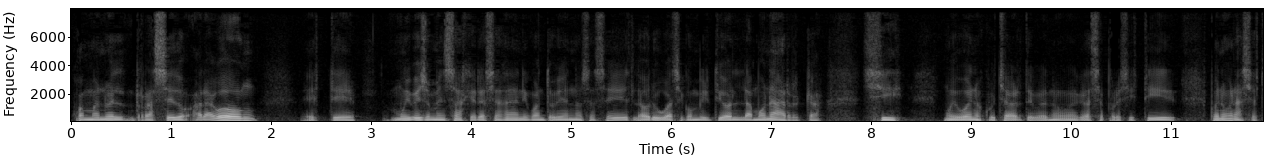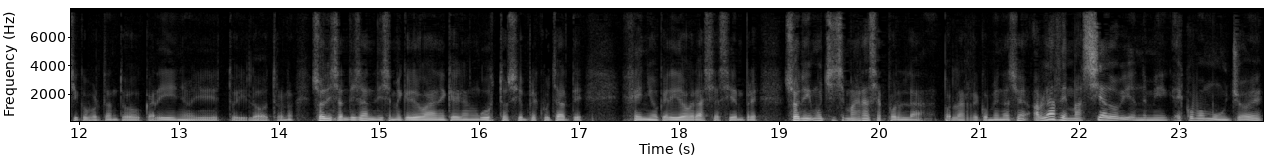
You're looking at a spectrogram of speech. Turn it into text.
Juan Manuel Racedo Aragón. Este, muy bello mensaje, gracias Dani, cuánto bien nos haces. La oruga se convirtió en la monarca. Sí, muy bueno escucharte, bueno, gracias por existir. Bueno, gracias chicos por tanto cariño y esto y lo otro. ¿no? Sony Santillán dice, mi querido Dani, que un gusto siempre escucharte. Genio, querido, gracias siempre. Sony, muchísimas gracias por la, por la recomendación. Hablas demasiado bien de mí, es como mucho, ¿eh?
